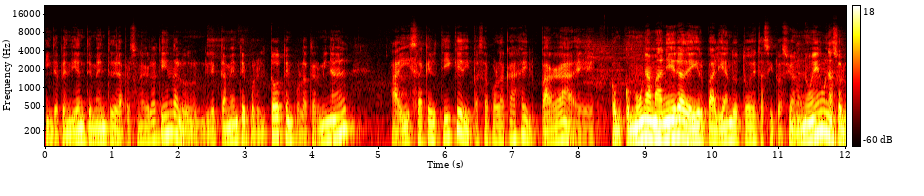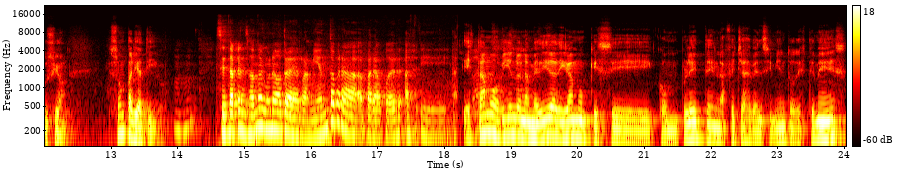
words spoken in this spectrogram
independientemente de la persona que lo atienda, lo, directamente por el tótem, por la terminal, ahí saca el ticket y pasa por la caja y paga eh, como, una manera de ir paliando toda esta situación. No es una solución, son paliativos. ¿Se está pensando en alguna otra herramienta para, para poder... Eh, Estamos viendo en la medida, digamos, que se completen las fechas de vencimiento de este mes,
